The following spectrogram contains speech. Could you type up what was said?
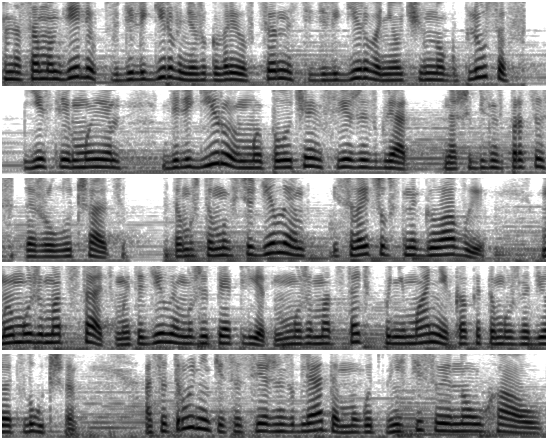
На самом деле в делегировании, я уже говорила, в ценности делегирования очень много плюсов. Если мы делегируем, мы получаем свежий взгляд. Наши бизнес-процессы даже улучшаются потому что мы все делаем из своей собственной головы. Мы можем отстать, мы это делаем уже пять лет, мы можем отстать в понимании, как это можно делать лучше. А сотрудники со свежим взглядом могут внести свои ноу-хау,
